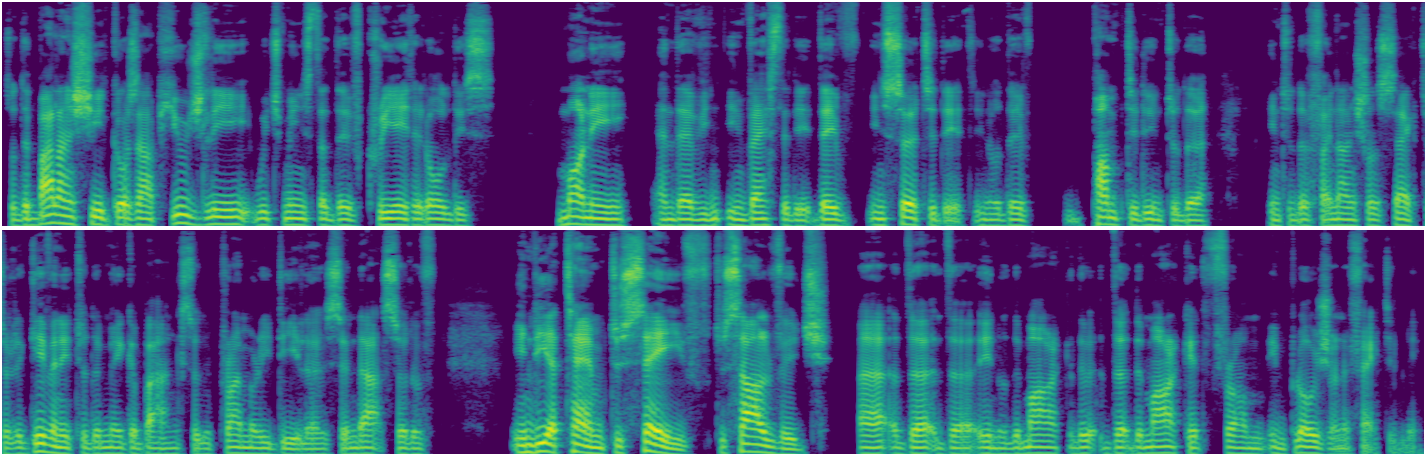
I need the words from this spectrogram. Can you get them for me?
So the balance sheet goes up hugely, which means that they've created all this money and they've invested it, they've inserted it, you know, they've pumped it into the into the financial sector, they've given it to the mega banks, to the primary dealers, and that sort of in the attempt to save, to salvage uh, the the you know the mark the, the, the market from implosion effectively.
